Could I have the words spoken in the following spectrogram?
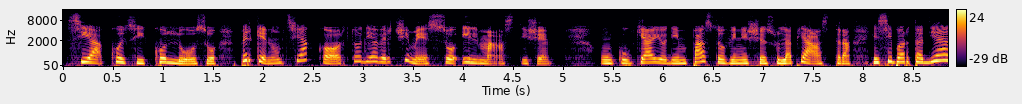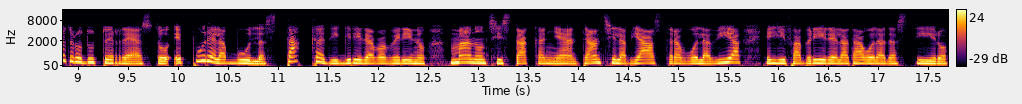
sia così colloso, perché non si è accorto di averci messo il mastice. Un cucchiaio di impasto finisce sulla piastra e si porta dietro tutto il resto, eppure la bull staccati, grida Paperino, ma non si stacca niente, anzi la piastra vola via e gli fa aprire la tavola da stiro.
